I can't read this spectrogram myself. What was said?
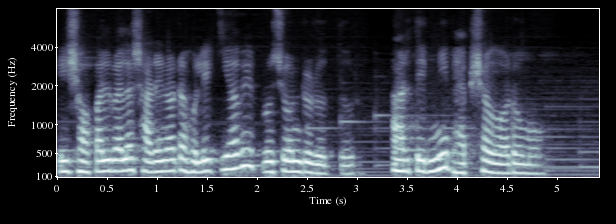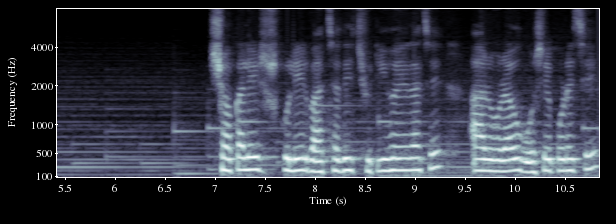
এই সকালবেলা সাড়ে নটা হলে কি হবে? প্রচণ্ড রোদ্দুর। আর তেমনি ভ্যাবসা গরমও। সকালের স্কুলের বাচ্চাদের ছুটি হয়ে গেছে, আর ওরাও বসে পড়েছে।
